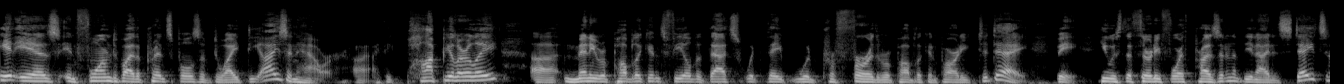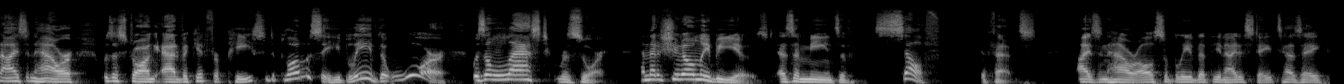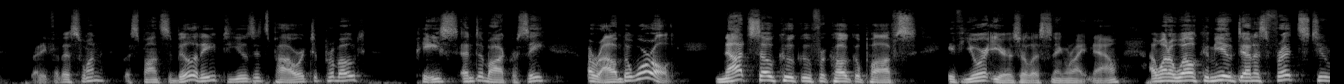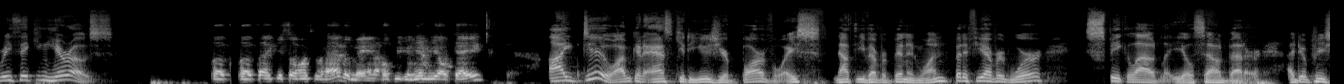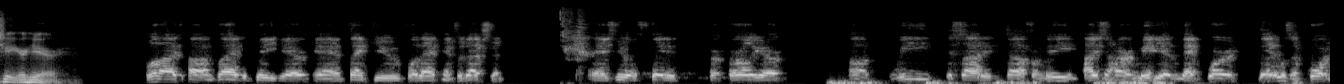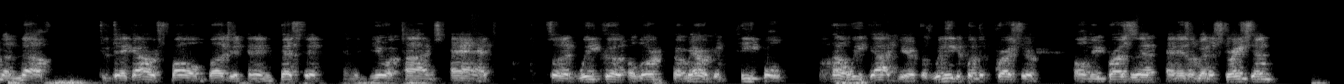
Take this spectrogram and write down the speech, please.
It is informed by the principles of Dwight D. Eisenhower, uh, I think popularly, uh, many Republicans feel that that's what they would prefer the Republican Party today be. He was the 34th president of the United States, and Eisenhower was a strong advocate for peace and diplomacy. He believed that war was a last resort and that it should only be used as a means of self defense. Eisenhower also believed that the United States has a, ready for this one, responsibility to use its power to promote peace and democracy around the world. Not so cuckoo for Cocoa Puffs if your ears are listening right now. I want to welcome you, Dennis Fritz, to Rethinking Heroes. Well, well, thank you so much for having me, and I hope you can hear me okay. I do. I'm going to ask you to use your bar voice. Not that you've ever been in one, but if you ever were, speak loudly. You'll sound better. I do appreciate you're here. Well, I, am glad to be here, and thank you for that introduction. As you have stated earlier, uh, we decided uh, from the Eisenhower Media Network that it was important enough to take our small budget and invest it in the New York Times ad so that we could alert the American people how we got here. Because we need to put the pressure on the president and his administration,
